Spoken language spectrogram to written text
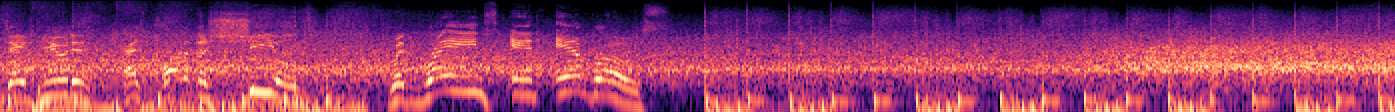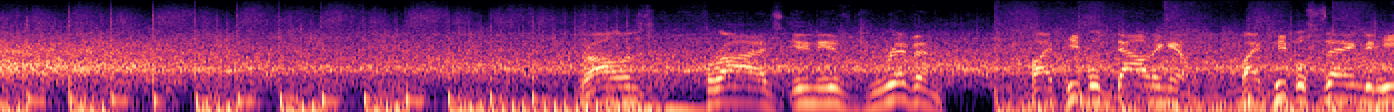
Debuted as part of the Shield with Reigns and Ambrose. Rollins thrives and is driven by people doubting him, by people saying that he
